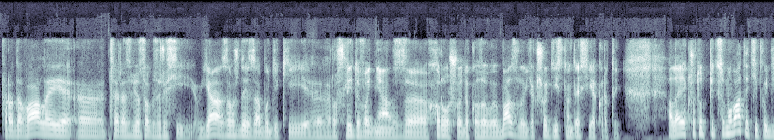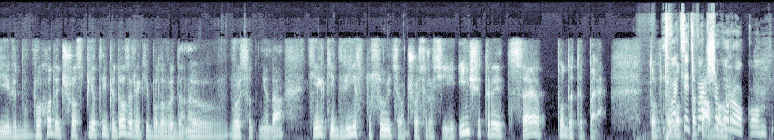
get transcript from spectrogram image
продавали е, через зв'язок з Росією. Я завжди за будь-які е, розслідування з хорошою доказовою базою, якщо дійсно десь є кроти. Але якщо тут підсумувати ті події, виходить, що з п'яти підозр, які були висунені, да, тільки дві стосуються от щось Росії. Інші три це по ДТП. Тобто, от така 21-го була. року.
